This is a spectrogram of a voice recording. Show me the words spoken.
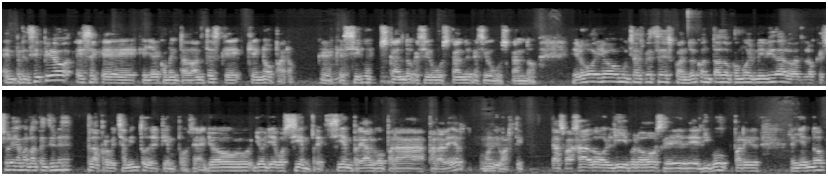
en principio ese que, ya he comentado antes, que, que no paro que, sigo buscando, que sigo buscando y que sigo buscando. Y luego yo muchas veces cuando he contado cómo es mi vida, lo, que suele llamar la atención es el aprovechamiento del tiempo. O sea, yo, yo llevo siempre, siempre algo para, para leer, como digo, artículos has bajado, libros, eh, el ebook para ir leyendo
